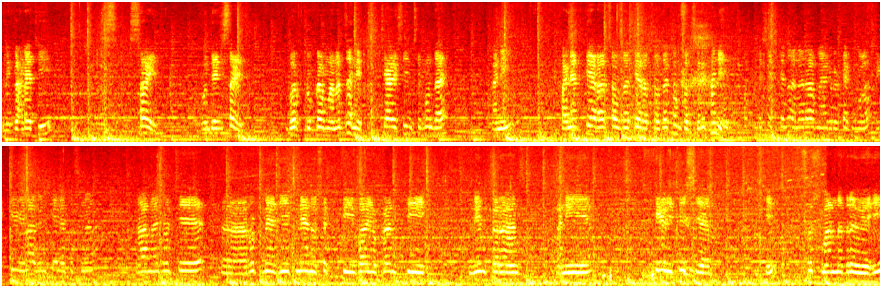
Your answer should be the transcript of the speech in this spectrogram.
आणि गाड्याची साईज बुंद्याची साईज भरपूर प्रमाणात झाली. चाळीस इंची बुंद आहे आणि पाण्यात तेरा चौदा तेरा चौदा कंपल्सरी पाणी आहे फक्त शक्य झालं राम टॅकमुळं ते केळी लागण केल्यापासून राम ॲग्रोचे रूट मॅजिक ज्ञानशक्ती बायोक्रांती नेमकरण आणि केळी फेशियल हे सूक्ष्म अन्नद्रव्य हे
